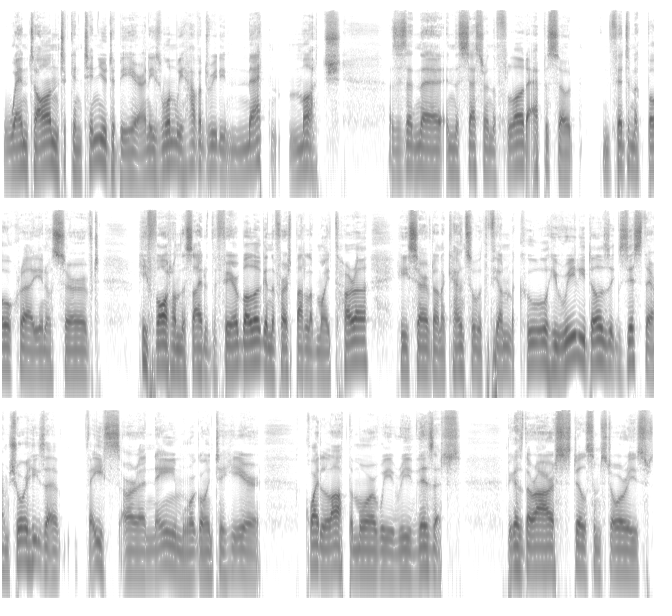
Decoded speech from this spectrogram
went on to continue to be here. And he's one we haven't really met much. As I said in the in the Cessair and the Flood episode, Fintan Mac Bóchra, you know, served he fought on the side of the Fir Bolg in the first battle of Moytura. He served on a council with Fionn McCool. He really does exist there. I'm sure he's a face or a name we're going to hear quite a lot the more we revisit because there are still some stories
